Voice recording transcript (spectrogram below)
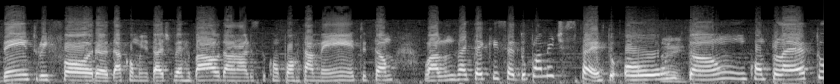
dentro e fora da comunidade verbal, da análise do comportamento. Então, o aluno vai ter que ser duplamente esperto. Ou então, um completo,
